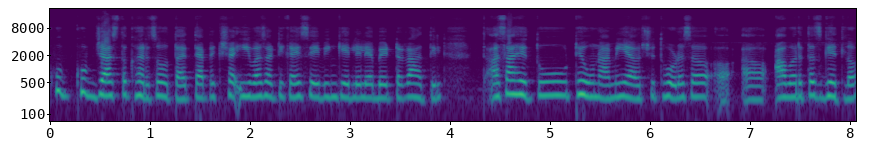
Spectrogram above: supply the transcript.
खूप खूप जास्त खर्च होत आहेत. त्यापेक्षा इवासाठी काही सेविंग केलेल्या बेटर राहतील. असा हेतू ठेवून आम्ही यावर्षी थोडंसं आवर्तच घेतलं.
